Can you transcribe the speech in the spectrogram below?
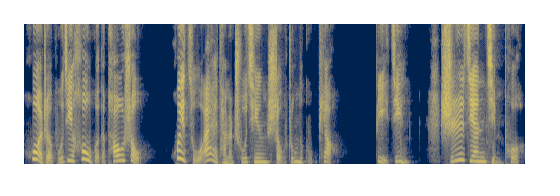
或者不计后果的抛售会阻碍他们出清手中的股票。毕竟时间紧迫。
